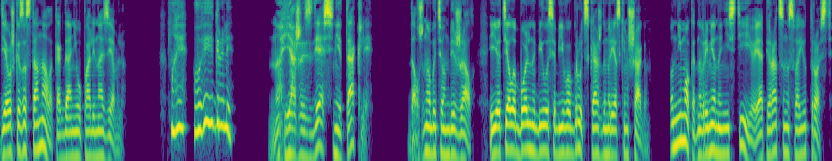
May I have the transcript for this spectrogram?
Девушка застонала, когда они упали на землю. «Мы выиграли!» «Но я же здесь, не так ли?» Должно быть, он бежал. Ее тело больно билось об его грудь с каждым резким шагом. Он не мог одновременно нести ее и опираться на свою трость.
